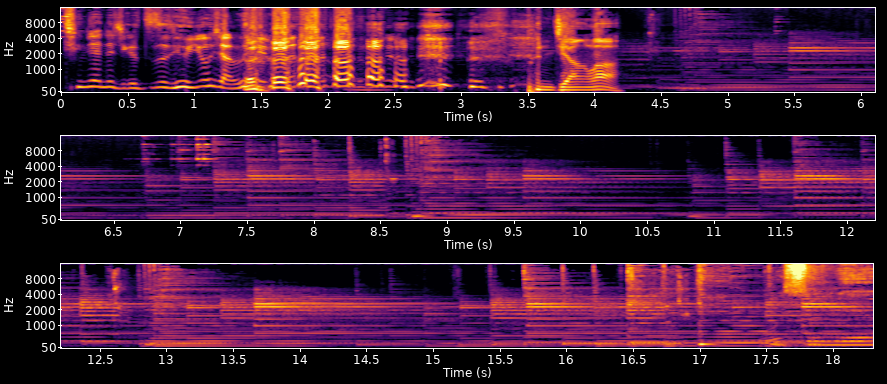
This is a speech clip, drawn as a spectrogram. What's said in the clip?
听见这几个字就又想泪了。喷浆了。思念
